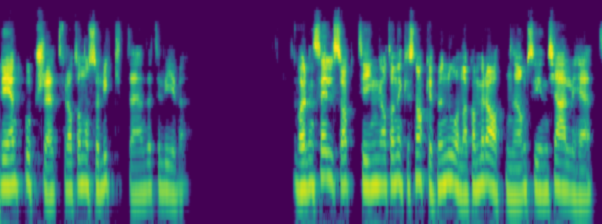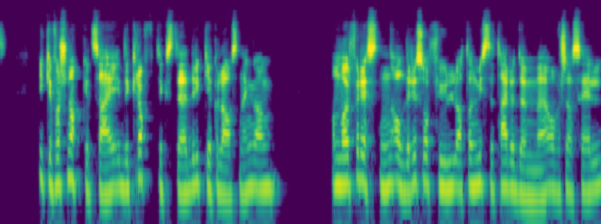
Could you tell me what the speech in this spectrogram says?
rent bortsett fra at han også likte dette livet. Det var en selvsagt ting at han ikke snakket med noen av kameratene om sin kjærlighet, ikke forsnakket seg i de kraftigste drikkekalasene engang. Han var forresten aldri så full at han mistet herredømmet over seg selv,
